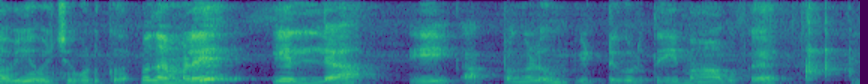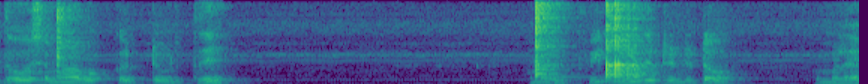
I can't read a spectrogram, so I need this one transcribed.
തവി ഒഴിച്ച് കൊടുക്കുക. അപ്പോൾ നമ്മൾ എല്ലാ ഈ അപ്പങ്ങളും ഇട്ട് കൊടുത്ത് ഈ മാവൊക്കെ ദോശ മാവൊക്കെ ഇട്ട് കൊടുത്ത് നമ്മൾ ഫില്ല് ചെയ്തിട്ടുണ്ട് കേട്ടോ നമ്മളെ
